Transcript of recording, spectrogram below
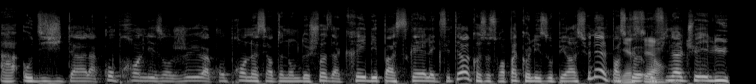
à, au digital, à comprendre les enjeux, à comprendre un certain nombre de choses, à créer des passerelles, etc. Que ce ne soit pas que les opérationnels, parce qu'au final, tu es élu,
